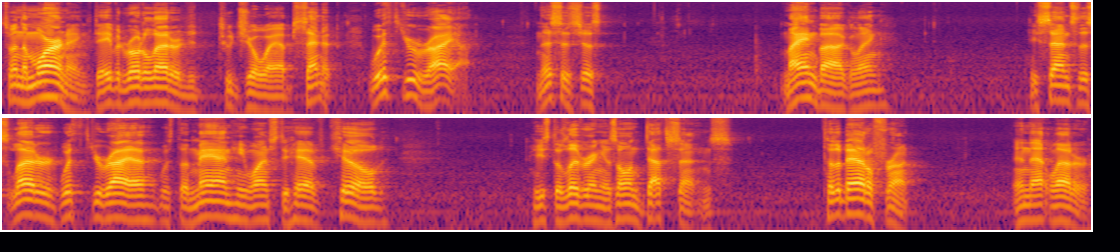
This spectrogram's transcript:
So in the morning, David wrote a letter to Joab, sent it with Uriah. And this is just mind boggling. He sends this letter with Uriah, with the man he wants to have killed. He's delivering his own death sentence to the battlefront in that letter.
